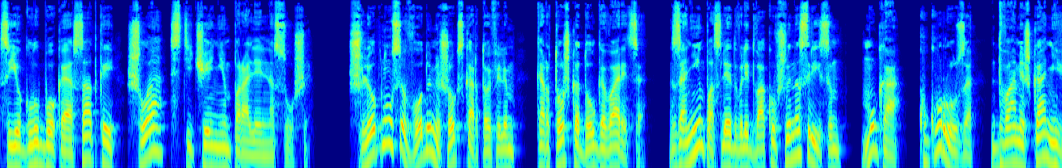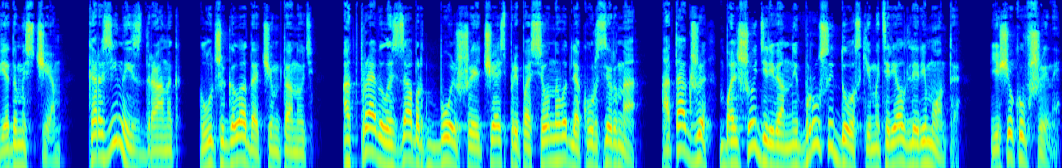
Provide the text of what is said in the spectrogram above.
с ее глубокой осадкой шла с течением параллельно суше. Шлепнулся в воду мешок с картофелем, картошка долго варится. За ним последовали два кувшина с рисом, мука, кукуруза, два мешка неведомо с чем, корзина из дранок, Лучше голодать, чем тонуть. Отправилась за борт большая часть припасенного для кур зерна, а также большой деревянный брус и доски, материал для ремонта. Еще кувшины.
